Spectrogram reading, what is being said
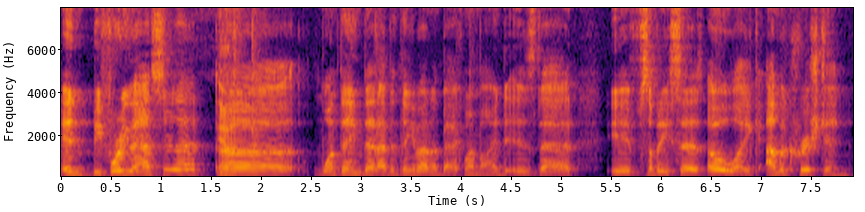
and before you answer that, Yeah. uh, one thing that I've been thinking about in the back of my mind is that if somebody says, "Oh, like I'm a Christian,"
